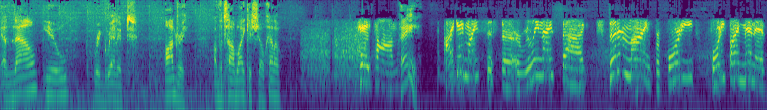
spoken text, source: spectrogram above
and now you regret it. Audrey on the Tom Leykis Show. Hello. Hey, Tom. Hey. I gave my sister a really nice bag, stood in line for 40, 45 minutes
